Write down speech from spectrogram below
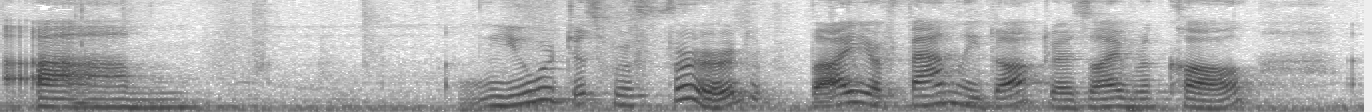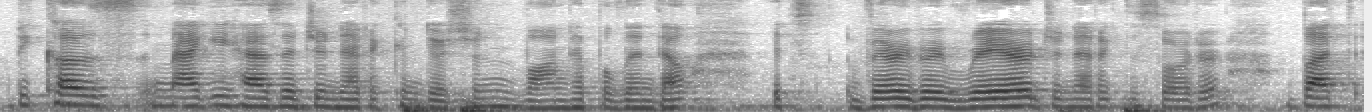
Um, you were just referred by your family doctor, as I recall, because Maggie has a genetic condition, von Hippel-Lindau. It's a very, very rare genetic disorder, but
